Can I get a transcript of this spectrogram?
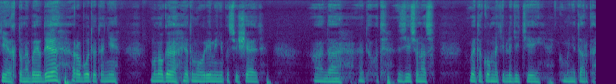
те, кто на БФД работают, они много этому времени посвящают. А, да, это вот здесь у нас в этой комнате для детей гуманитарка.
